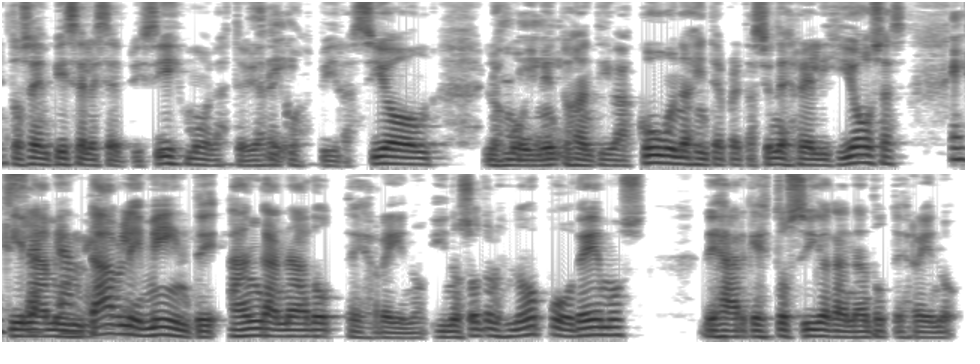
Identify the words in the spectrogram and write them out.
entonces empieza el escepticismo, las teorías de conspiración, los movimientos antivacunas, interpretaciones religiosas que lamentablemente han ganado terreno y nosotros no podemos dejar que esto siga ganando terreno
